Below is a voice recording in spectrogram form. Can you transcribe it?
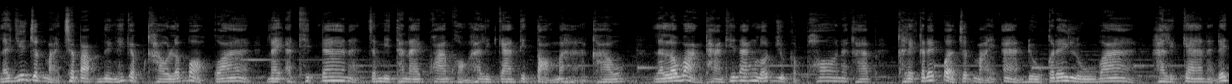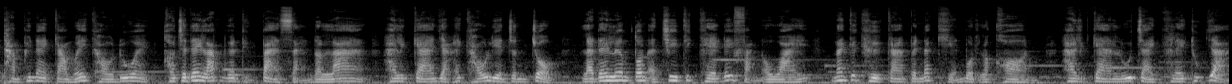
และยื่นจดหมายฉบับหนึ่งให้กับเขาแล้วบอกว่า ในอาทิตย์หน้าน่ะจะมีทนายความของฮาริแกนติดต่อมาหาเขา และระหว่างทางที่นั่งรถอยู่กับพ่อนะครับ เคลกก็ได้เปิดจดหมายอ่านดูก็ได้รู้ว่าฮาริแกนได้ทำพินัยกรรมไว้ให้เขาด้วย เขาจะได้รับเงินถึง 8 0 0 0 0 0ดอลลาร์ฮาริแกนอยากให้เขาเรียนจนจบ และได้เริ่มต้นอาชีพที่เคลกได้ฝันเอาไว้ นั่นก็คือการเป็นนักเขียนบทละครฮาริแกนรู้ใจเคลกทุกอย่าง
